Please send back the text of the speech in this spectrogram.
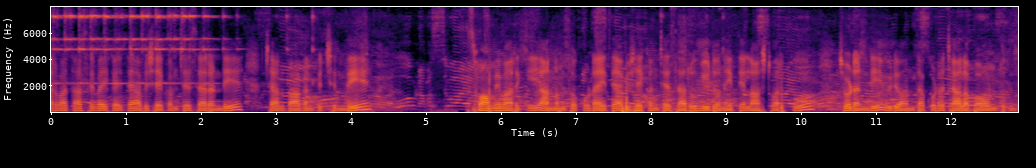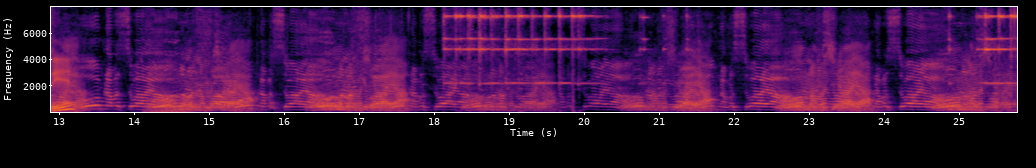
తర్వాత శివయ్యకి అయితే అభిషేకం చేశారండి. చాలా బాగా అనిపించింది. స్వామివారికి అన్నంతో కూడా అయితే అభిషేకం చేశారు. వీడియోనైతే లాస్ట్ వరకు చూడండి. వీడియో అంతా కూడా చాలా బాగుంటుంది. నమస్వాయ ఓం నమస్వాయ నమస్వాయ ఓం నమస్వాయ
